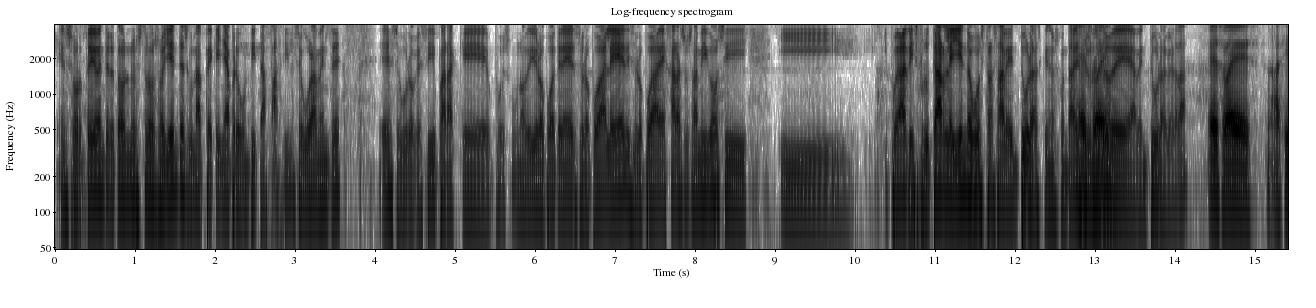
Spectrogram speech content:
en sorteo entre todos nuestros oyentes, una pequeña preguntita fácil, seguramente, eh, seguro que sí, para que pues uno de ellos lo pueda tener, se lo pueda leer y se lo pueda dejar a sus amigos y, y- y pueda disfrutar leyendo vuestras aventuras, que nos contáis Eso un libro es. de aventura, ¿verdad? Eso es, así,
